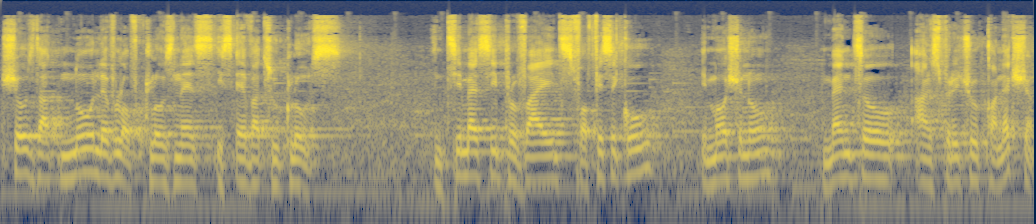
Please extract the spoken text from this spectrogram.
shows that no level of closeness is ever too close. Intimacy provides for physical, emotional, mental, and spiritual connection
